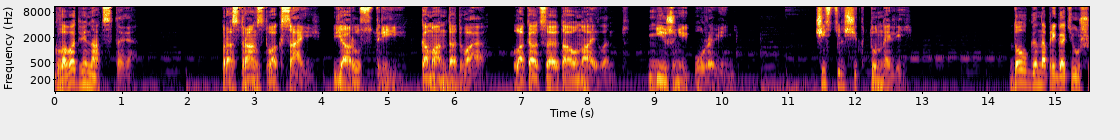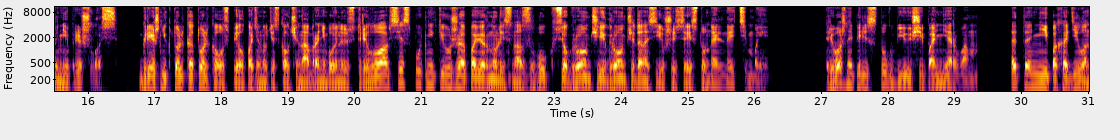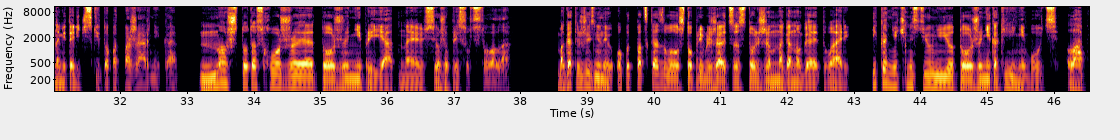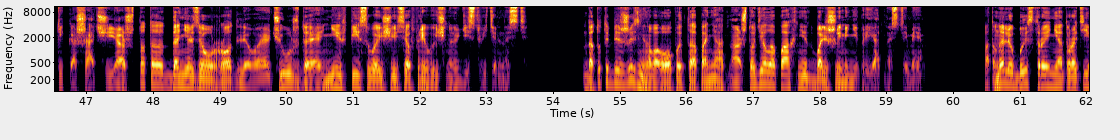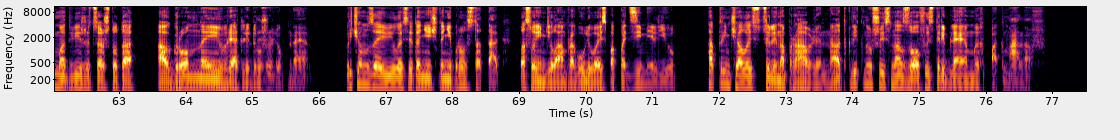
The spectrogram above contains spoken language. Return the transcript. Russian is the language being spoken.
Глава 12. Пространство Ксай. Ярус 3. Команда 2. Локация Таун-Айленд. Нижний уровень. Чистильщик туннелей. Долго напрягать уши не пришлось. Грешник только-только успел потянуть из колчана бронебойную стрелу, а все спутники уже повернулись на звук, все громче и громче доносившийся из туннельной тьмы. Тревожный перестук, бьющий по нервам, это не походило на металлический топот пожарника. Но что-то схожее, тоже неприятное, все же присутствовало. Богатый жизненный опыт подсказывал, что приближается столь же многоногая тварь, и конечности у нее тоже не какие-нибудь лапки кошачьи, а что-то да нельзя уродливое, чуждое, не вписывающееся в привычную действительность. Да тут и без жизненного опыта понятно, что дело пахнет большими неприятностями. По туннелю быстро и неотвратимо движется что-то огромное и вряд ли дружелюбное. Причем заявилось это нечто не просто так, по своим делам прогуливаясь по подземелью, а примчалось целенаправленно, откликнувшись на зов истребляемых пакманов.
